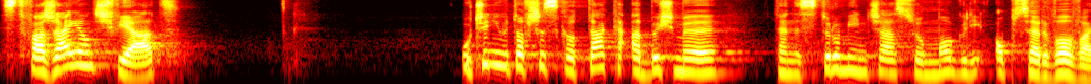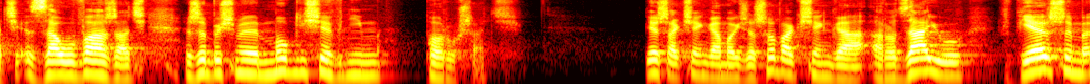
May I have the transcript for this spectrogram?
stwarzając świat, uczynił to wszystko tak, abyśmy ten strumień czasu mogli obserwować, zauważać, żebyśmy mogli się w nim poruszać. Pierwsza księga Mojżeszowa, księga rodzaju, w pierwszym e,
